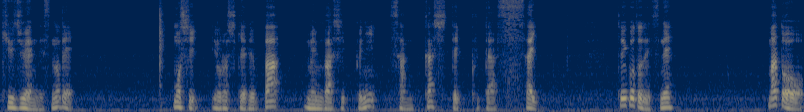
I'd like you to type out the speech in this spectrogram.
90円ですのでもしよろしければメンバーシップに参加してくださいということですね、まあ、と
